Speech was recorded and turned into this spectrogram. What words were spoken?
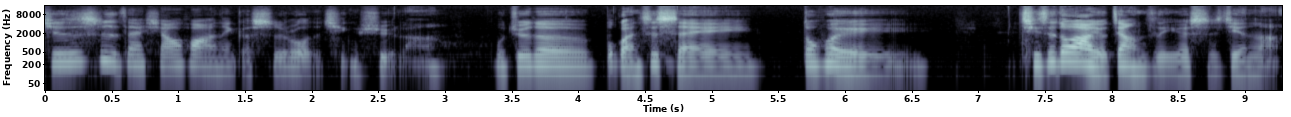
其实是在消化那个失落的情绪啦。我觉得不管是谁，都会，其实都要有这样子一个时间啦，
